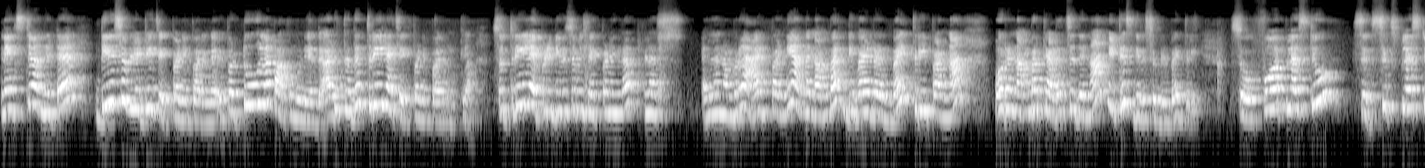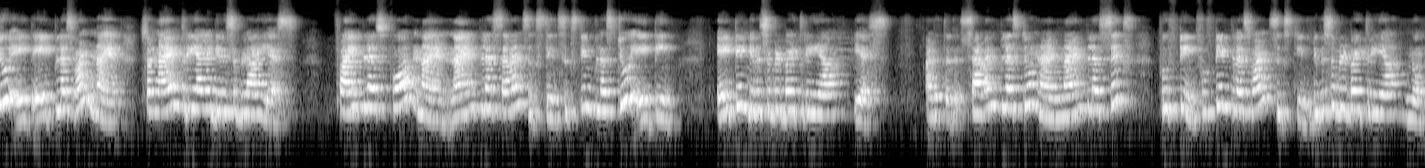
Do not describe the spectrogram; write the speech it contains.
நெக்ஸ்ட் வந்துட்டு டிவிசிபிலிட்டி செக் பண்ணி பாருங்கள் இப்போ டூவில் பார்க்க முடியாது. அடுத்தது த்ரீல செக் பண்ணி பாருங்கலாம் ஸோ த்ரீல எப்படி டிவிசிபிள் செக் பண்ணுங்க ப்ளஸ் எல்லா நம்பரும் ஆட் பண்ணி அந்த நம்பர் டிவைடட் பை த்ரீ பண்ணால் ஒரு நம்பர் கிடச்சிதுன்னா it is divisible by three so four plus two six six plus two eight eight plus one nine so nine த்ரீயால் டிவிசிபிளா yes five plus four nine nine plus seven sixteen sixteen plus two eighteen eighteen divisible by த்ரீயா yes அடுத்தது seven plus two nine nine plus six fifteen fifteen plus one sixteen divisible by த்ரீயா no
